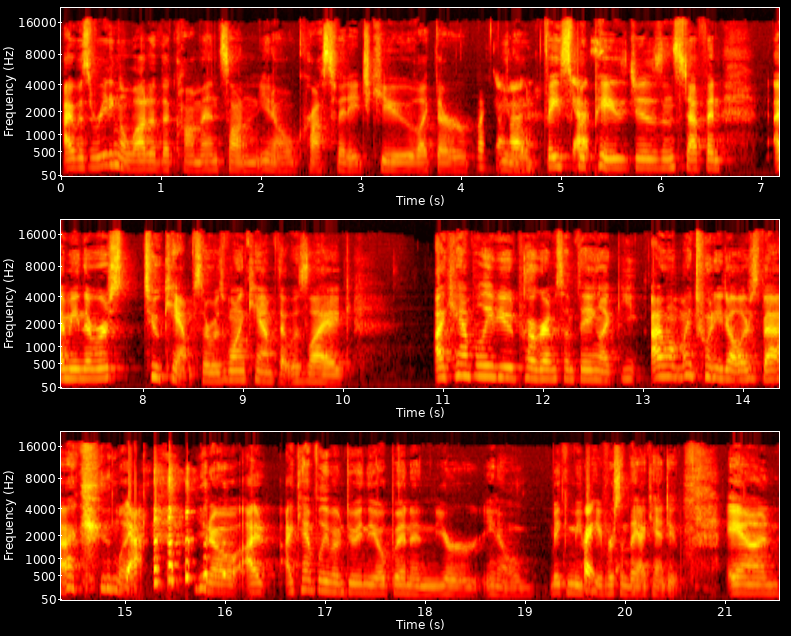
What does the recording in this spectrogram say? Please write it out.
I was reading a lot of the comments on, you know, CrossFit HQ, like their, Oh you know, Facebook yes. pages and stuff. And I mean, there was two camps. There was one camp that was like, I can't believe you would program something like I want my twenty dollars back. and like, you know, I I can't believe I'm doing the open and you're you know making me pay for something I can't do. And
